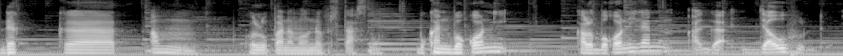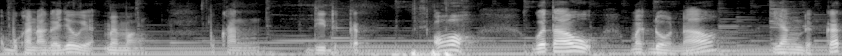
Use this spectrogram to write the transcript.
deket um gue lupa nama universitasnya. Bukan Bocconi kalau Bocconi kan agak jauh bukan agak jauh ya memang bukan di deket. Oh gue tahu McDonald yang deket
